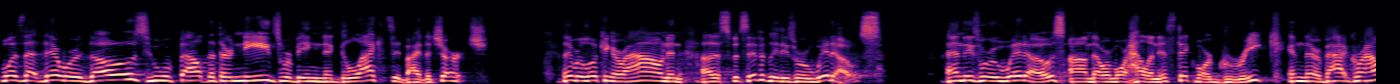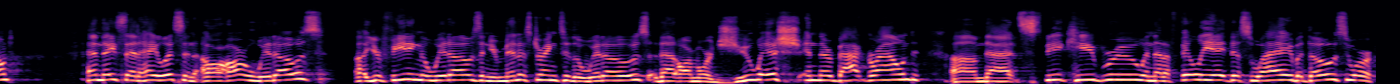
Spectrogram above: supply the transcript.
was that there were those who felt that their needs were being neglected by the church. They were looking around and uh, specifically these were widows. And these were widows um, that were more Hellenistic, more Greek in their background. And they said, hey, listen, are our widows, uh, you're feeding the widows and you're ministering to the widows that are more Jewish in their background, um, that speak Hebrew and that affiliate this way. But those who are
